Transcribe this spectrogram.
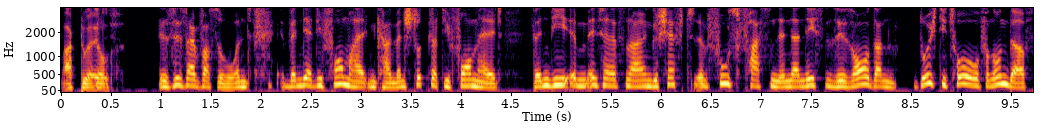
Aktuell so. nicht. Es ist einfach so. Und wenn der die Form halten kann, wenn Stuttgart die Form hält, wenn die im internationalen Geschäft äh, Fuß fassen in der nächsten Saison, dann durch die Tore von Undaf,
